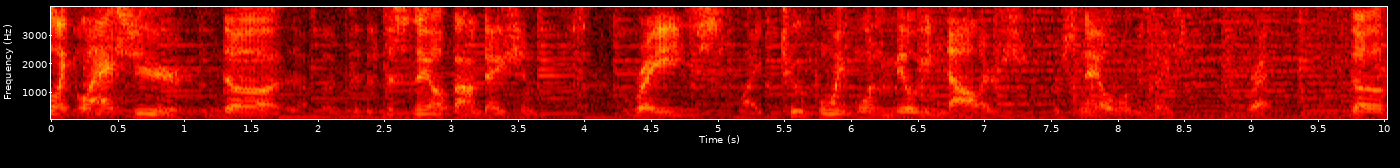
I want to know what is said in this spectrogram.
like last year, the the, the Snail Foundation raised like 2.1 million dollars for Snail organization. Right. The,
